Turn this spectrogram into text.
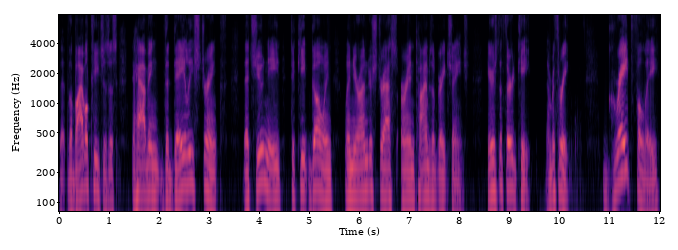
that the Bible teaches us to having the daily strength that you need to keep going when you're under stress or in times of great change. Here's the third key. Number three, gratefully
